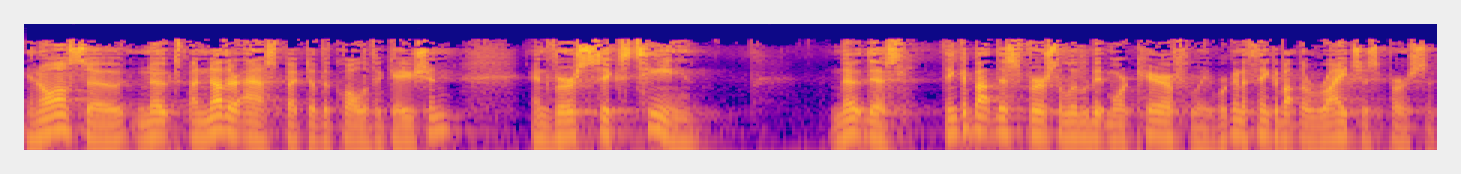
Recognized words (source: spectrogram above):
And also, note another aspect of the qualification in verse 16. Note this. Think about this verse a little bit more carefully. We're going to think about the righteous person.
